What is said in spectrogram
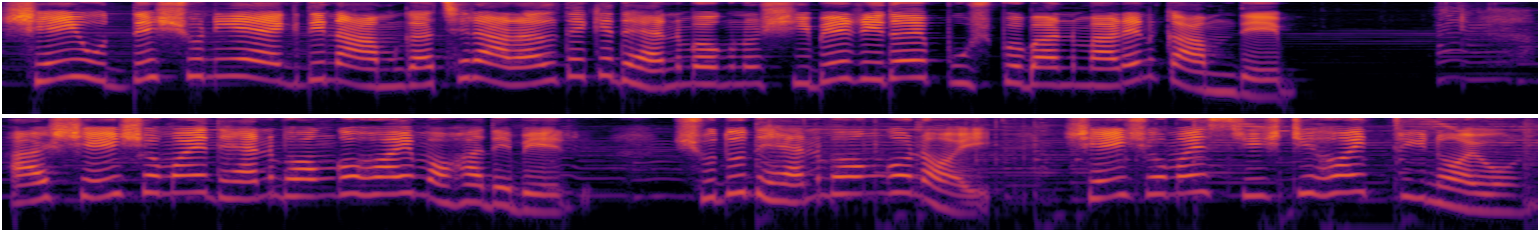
সেই উদ্দেশ্য নিয়ে একদিন আম গাছের আড়াল থেকে ধ্যানমগ্ন শিবের হৃদয়ে পুষ্পবাণ মারেন কামদেব। আর সেই সময় ধ্যান ভঙ্গ হয় মহাদেবের। শুধু ধ্যানভঙ্গ নয়, সেই সময় সৃষ্টি হয় ত্রিনয়ন।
